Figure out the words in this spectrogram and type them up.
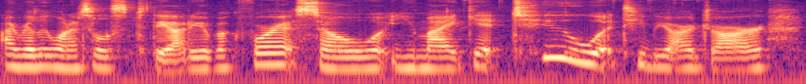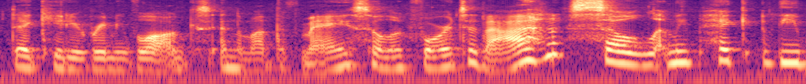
I really wanted to listen to the audiobook for it so you might get two TBR jar dedicated reading vlogs in the month of May so look forward to that. So let me pick the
